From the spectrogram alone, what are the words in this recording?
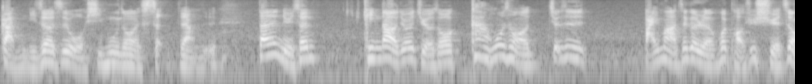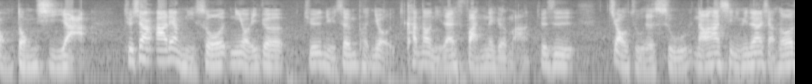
干你这是我心目中的神这样子。但是女生听到就会觉得说，干为什么就是。白马这个人会跑去学这种东西呀、就像阿亮你说，你有一个就是女生朋友看到你在翻那个嘛，就是教主的书，然后他心里面就在想说，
